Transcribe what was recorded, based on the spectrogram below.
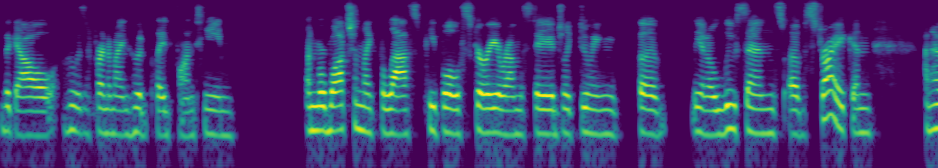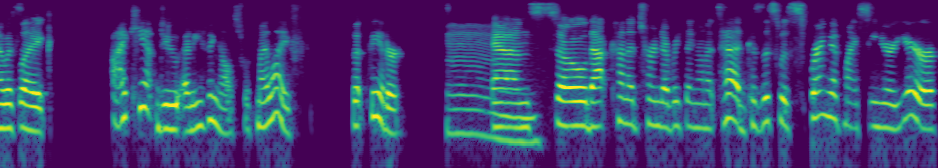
the gal who was a friend of mine who had played Fantine. And we're watching like the last people scurry around the stage, like doing the, you know, loose ends of strike. And and I was like, I can't do anything else with my life but theater. Mm. And hmm. so that kind of turned everything on its head because this was spring of my senior year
